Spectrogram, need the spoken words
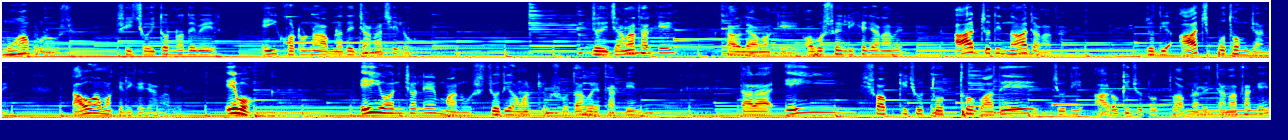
মহাপুরুষ সেই চৈতন্যদেবের এই ঘটনা আপনাদের জানা ছিল? যদি জানা থাকে, তাহলে আমাকে অবশ্যই লিখে জানাবেন। আর যদি না জানা থাকে, যদি আজ প্রথম জানেন, তাও আমাকে লিখে জানাবেন। এবং এই অঞ্চলের মানুষ যদি আমার কেউ শ্রোতা হয়ে থাকেন তারা এই সব কিছু তথ্য বাদে যদি আরও কিছু তথ্য আপনাদের জানা থাকে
